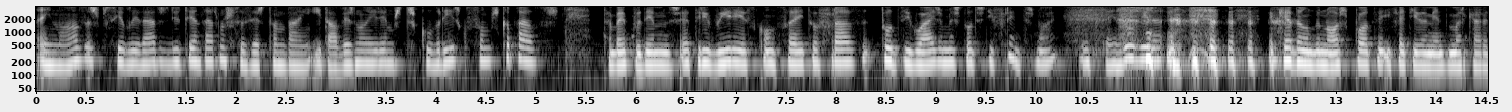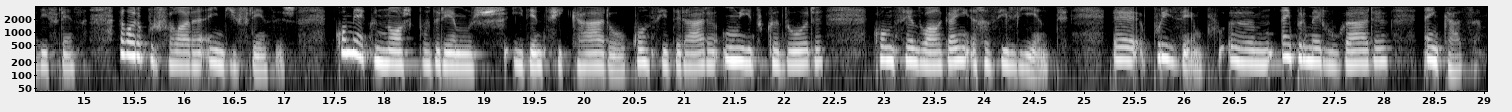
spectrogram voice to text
em nós as possibilidades de o tentarmos fazer também e talvez não iremos descobrir que somos capazes. Também podemos atribuir esse conceito a frase todos iguais, mas todos diferentes, não é? Sem dúvida. Cada um de nós pode efetivamente marcar a diferença. Agora, por falar em diferenças, como é que nós poderemos identificar ou considerar um educador como sendo alguém resiliente? Eh, por exemplo, eh, em primeiro lugar, em casa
